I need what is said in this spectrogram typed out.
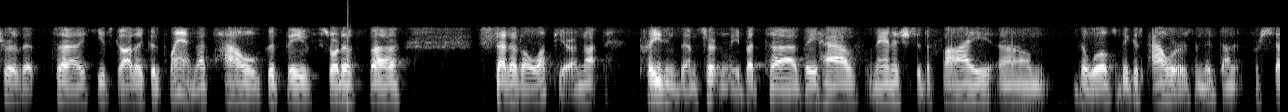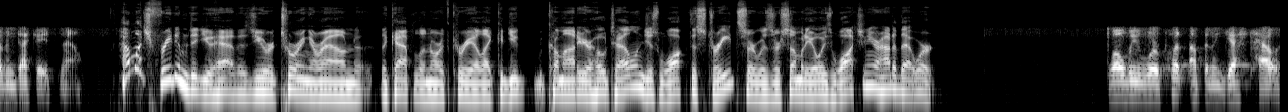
sure that uh, he's got a good plan. That's how good they've sort of uh, set it all up here. I'm not praising them certainly, but uh, they have managed to defy um, the world's biggest powers, and they've done it for seven decades now. How much freedom did you have as you were touring around the capital of North Korea? Like, could you come out of your hotel and just walk the streets, or was there somebody always watching you, or how did that work? Well, we were put up in a guest house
